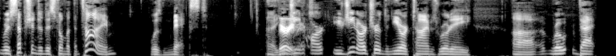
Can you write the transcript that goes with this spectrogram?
reception to this film at the time was mixed. Uh, Very Eugene, mixed. Ar- Eugene Archer, of the New York Times, wrote a uh, wrote that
